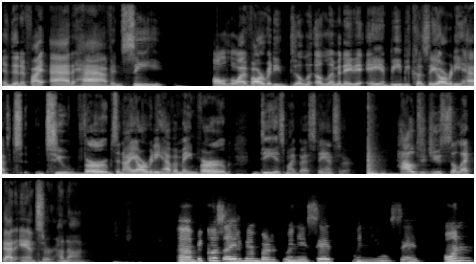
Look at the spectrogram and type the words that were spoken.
And then if I add have and see, although I've already del- eliminated A and B because they already have t- two verbs and I already have a main verb, D is my best answer. How did you select that answer, Hanan? Uh, because I remember when you said when you said on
